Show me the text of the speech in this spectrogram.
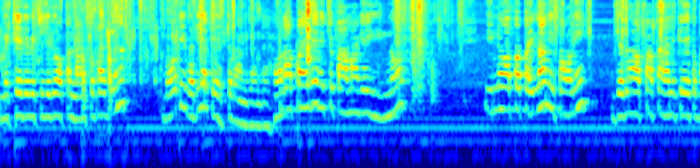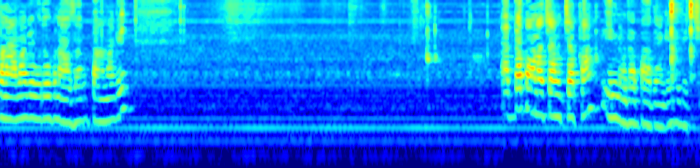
ਮਿੱਠੇ ਦੇ ਵਿੱਚ ਜਦੋਂ ਆਪਾਂ ਨਮਕ ਪਾਈਏ ਨਾ, ਬਹੁਤ ਹੀ ਵਧੀਆ ਟੇਸਟ ਬਣ ਜਾਂਦਾ ਹੈ। ਹੁਣ ਆਪਾਂ ਇਹਦੇ ਵਿੱਚ ਪਾਵਾਂਗੇ ਇਨੋ ਇਨੋ ਆਪਾਂ ਪਹਿਲਾਂ ਨਹੀਂ ਪਾਉਣੀ। ਜਦੋਂ ਆਪਾਂ ਪੈਨ ਕੇਕ ਬਣਾਵਾਂਗੇ, ਉਦੋਂ ਬਣਾ ਸਕ, ਪਾਵਾਂਗੇ। ਅੱਧਾ ਪੌਣਾ ਚਮਚ ਆਪਾਂ ਇਨੋ ਦਾ ਪਾ ਦਿਆਂਗੇ ਇਹਦੇ ਵਿੱਚ।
